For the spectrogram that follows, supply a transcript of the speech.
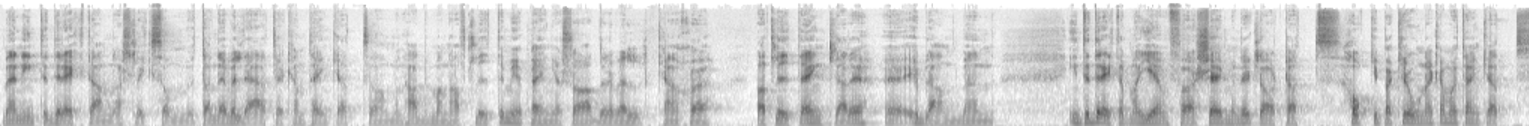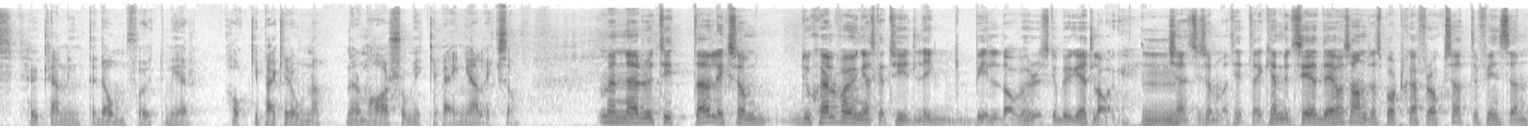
Men inte direkt annars liksom, utan det är väl det att jag kan tänka att ja, men hade man haft lite mer pengar så hade det väl kanske varit lite enklare eh, ibland. Men inte direkt att man jämför sig, men det är klart att hockey per krona kan man ju tänka att hur kan inte de få ut mer hockey per krona när de har så mycket pengar liksom. Men när du tittar liksom, du själv har ju en ganska tydlig bild av hur du ska bygga ett lag. Mm. Känns det som när man tittar. Kan du se det hos andra sportchefer också? Att det finns en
